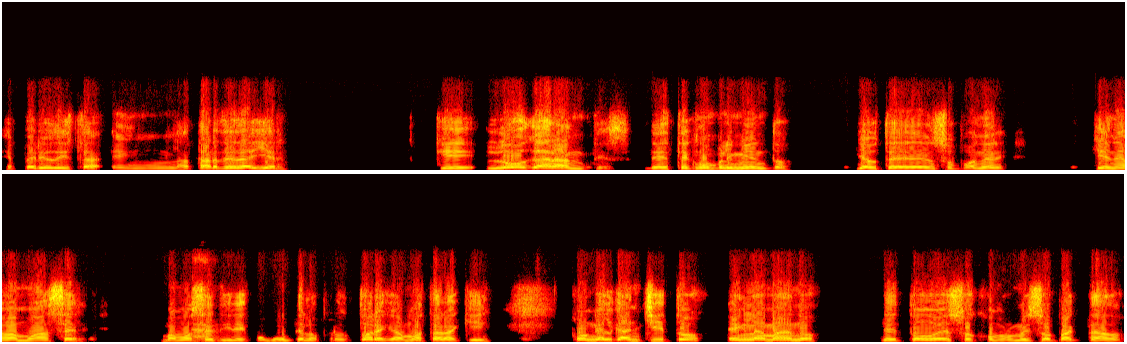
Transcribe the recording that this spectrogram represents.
eh, periodista en la tarde de ayer, que los garantes de este cumplimiento ya ustedes deben suponer quiénes vamos a ser. Vamos a ser directamente los productores que vamos a estar aquí con el ganchito en la mano de todos esos compromisos pactados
